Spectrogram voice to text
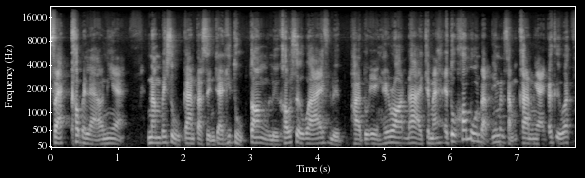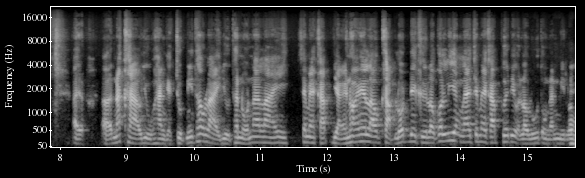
แฟกต์เข้าไปแล้วเนี่ยนำไปสู่การตัดสินใจที่ถูกต้องหรือเขาเซอร์ไวฟ์หรือพาตัวเองให้รอดได้ใช่ไหมไอตัวข้อมูลแบบนี้มันสำคัญไงก็คือว่านักข่าวอยู่ห่างจากจุดนี้เท่าไหร่อยู่ถนนอะไรใช่ไหมครับอย่างน้อยๆเราขับรถเนี่ยคือเราก็เลี่ยงแล้วใช่ไหมครับเพื่อที่เรารู้ตรงนั้นมีรถ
